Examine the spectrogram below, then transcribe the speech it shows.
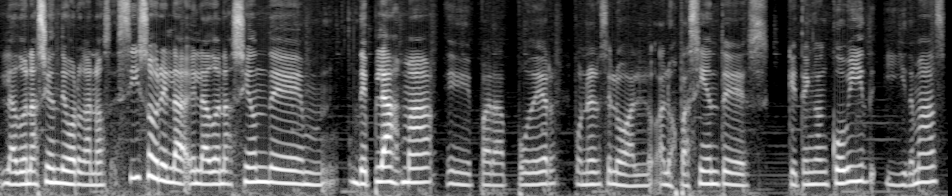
la donación de órganos, sí sobre la, donación de, de plasma eh, para poder ponérselo a, a los pacientes que tengan COVID y demás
